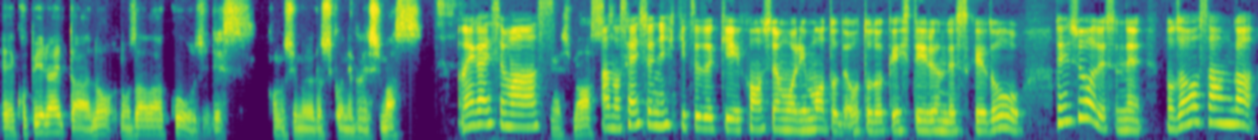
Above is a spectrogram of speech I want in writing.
えー、コピーライターの野沢浩二です。今週もよろしくお願いしますお願いしますお願いしますあの先週に引き続き今週もリモートでお届けしているんですけど先週はですね野沢さんが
